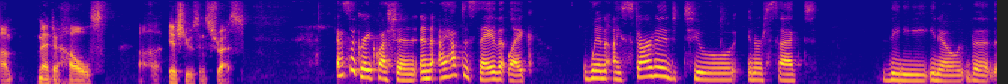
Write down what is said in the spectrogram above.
um, mental health uh, issues and stress? That's a great question. And I have to say that, like, when I started to intersect the, you know, the,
